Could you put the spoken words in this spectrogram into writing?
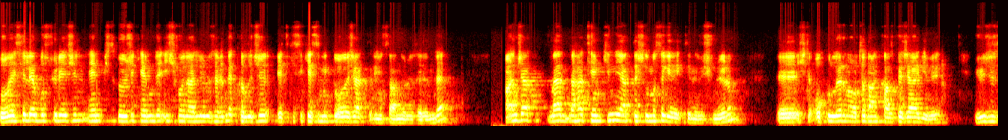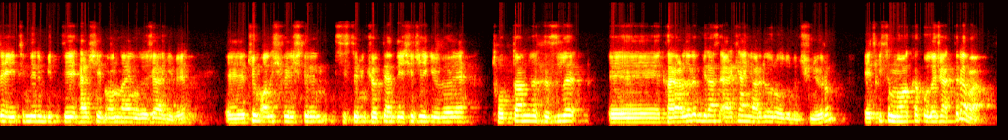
Dolayısıyla bu sürecin hem psikolojik hem de iş modelleri üzerinde kalıcı etkisi kesinlikle olacaktır insanlar üzerinde. Ancak ben daha temkinli yaklaşılması gerektiğini düşünüyorum. Ee, işte okulların ortadan kalkacağı gibi, yüz yüze eğitimlerin bittiği, her şeyin online olacağı gibi, e, tüm alışverişlerin, sistemin kökten değişeceği gibi böyle toptan ve hızlı e, kararların biraz erken yargılar olduğunu düşünüyorum. Etkisi muhakkak olacaktır ama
